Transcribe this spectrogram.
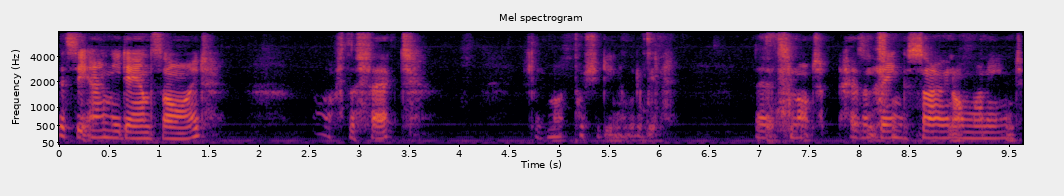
That's the only downside of the fact. Actually, I might push it in a little bit. That it's not hasn't been sewn on one end.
